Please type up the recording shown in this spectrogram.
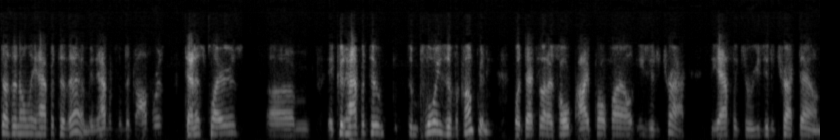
doesn't only happen to them. It happens to the golfers, tennis players. Um, it could happen to employees of a company, but that's not as high profile, easy to track. The athletes are easy to track down,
